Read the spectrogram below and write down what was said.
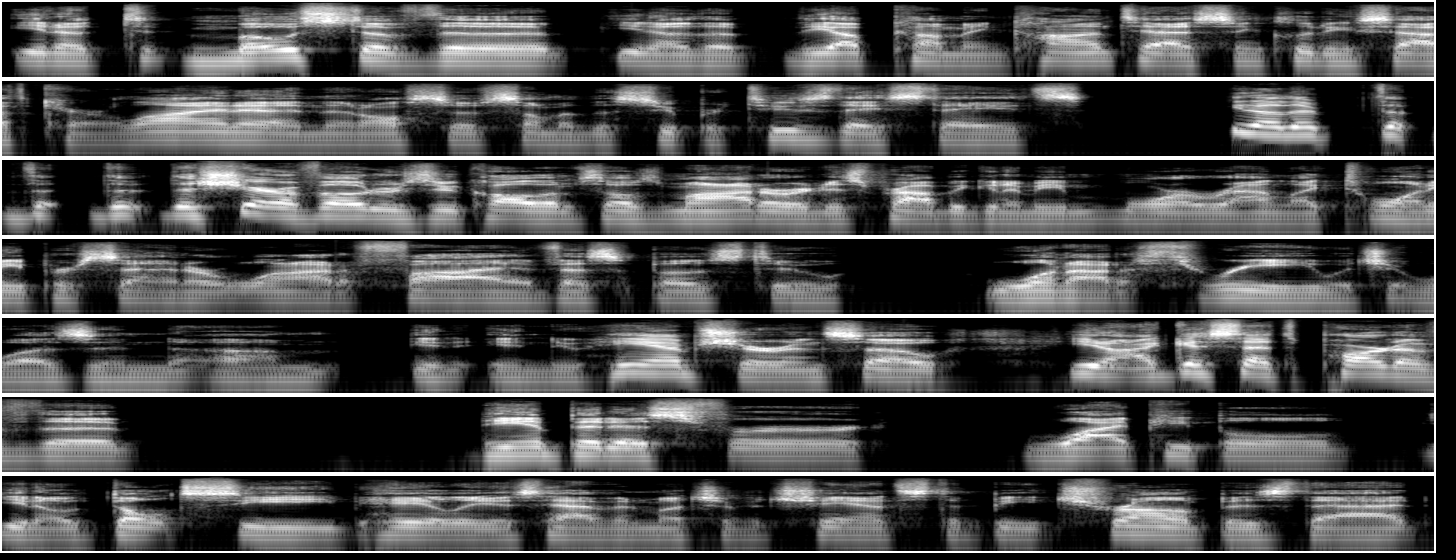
you know, t- most of the you know the the upcoming contests, including South Carolina, and then also some of the Super Tuesday states. You know, the the, the, the share of voters who call themselves moderate is probably going to be more around like twenty percent or one out of five, as opposed to one out of three, which it was in um in in New Hampshire. And so, you know, I guess that's part of the the impetus for why people, you know, don't see Haley as having much of a chance to beat Trump is that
